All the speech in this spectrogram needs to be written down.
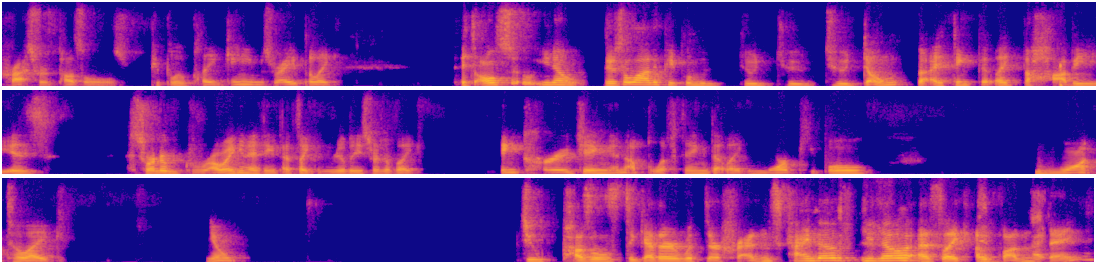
crossword puzzles, people who play games, right? But like it's also, you know, there's a lot of people who who who, who don't, but I think that like the hobby is sort of growing and I think that's like really sort of like encouraging and uplifting that like more people want to like you know do puzzles together with their friends kind of you know as like a it, fun I, thing.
